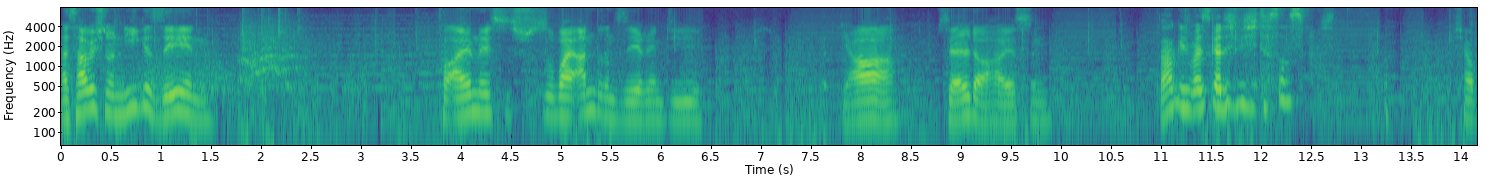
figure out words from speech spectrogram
Das habe ich noch nie gesehen. Vor allem nicht so bei anderen Serien, die. Ja, Zelda heißen. Fuck, ich weiß gar nicht, wie ich das ausspreche. Ich habe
